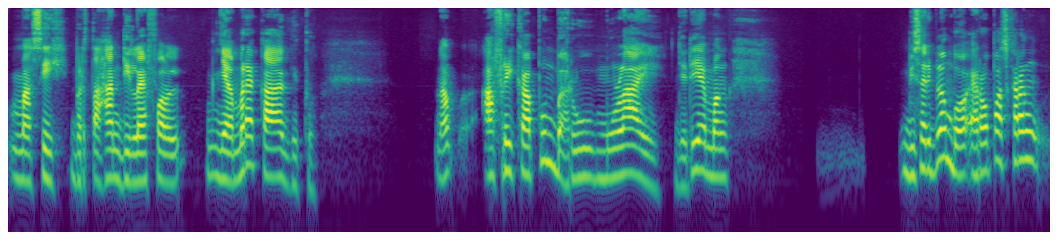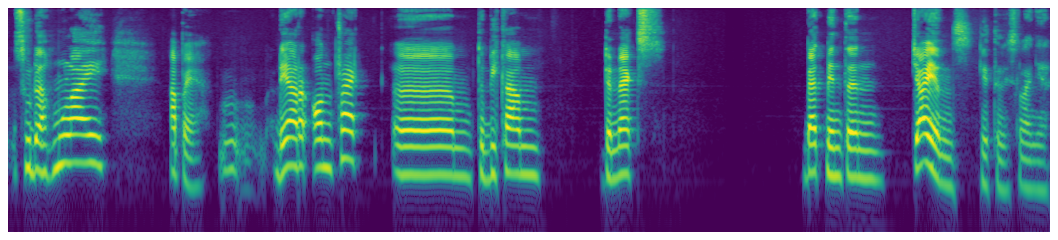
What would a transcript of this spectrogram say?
masih bertahan di levelnya mereka gitu. Afrika pun baru mulai. Jadi emang bisa dibilang bahwa Eropa sekarang sudah mulai apa ya they are on track um, to become the next badminton giants gitu istilahnya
